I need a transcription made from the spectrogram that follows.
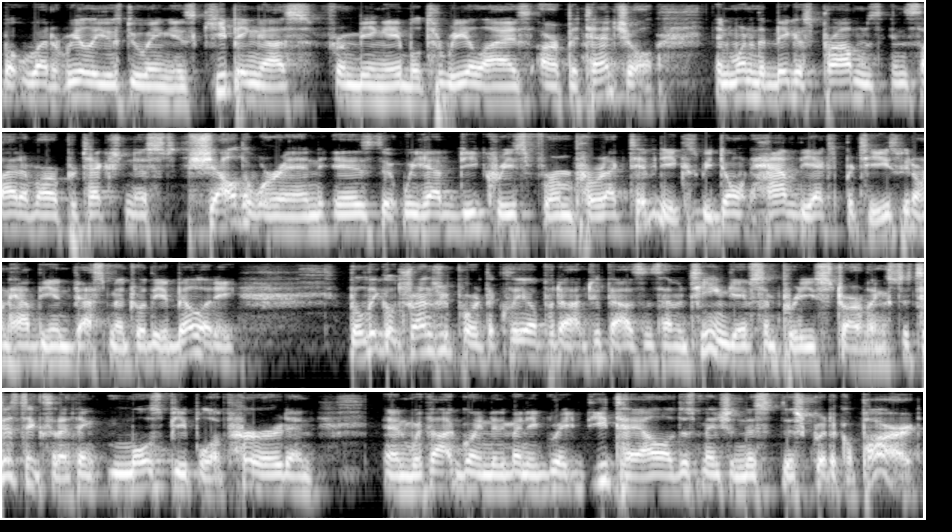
But what it really is doing is keeping us from being able to realize our potential. And one of the biggest problems inside of our protectionist shell that we're in is that we have decreased firm productivity because we don't have the expertise, we don't have the investment or the ability. The legal trends report that Clio put out in 2017 gave some pretty startling statistics that I think most people have heard. And, and without going into any great detail, I'll just mention this, this critical part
